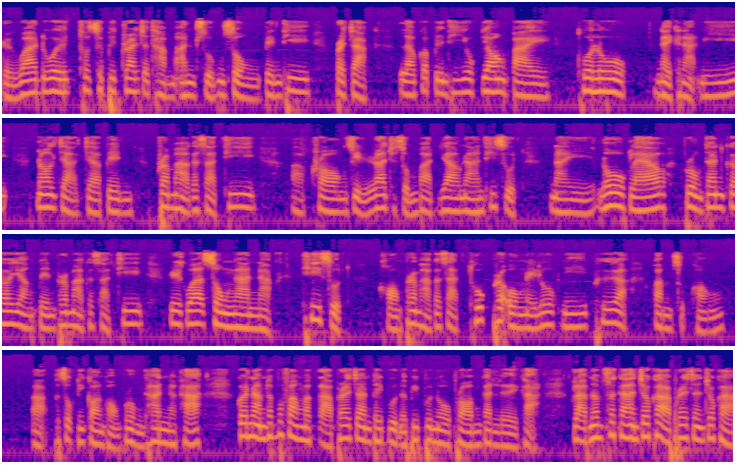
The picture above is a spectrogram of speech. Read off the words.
หรือว่าด้วยทศพิธราชธรรมอันสูงส่งเป็นที่ประจักษ์แล้วก็เป็นที่ยกย่องไปทั่วโลกในขณะนี้ นอกจากจะเป็นพระมหากษัตริย์ที่ครองสิริราชสมบัติยาวนานที่สุดในโลกแล้ว พระองค์ท่านก็ยังเป็นพระมหากษัตริย์ที่เรียกว่าทรงงานหนักที่สุดของพระมหากษัตริย์ทุกพระองค์ในโลกนี้เพื่อความสุขของ พระสกนิกรของพระองค์ท่านนะคะ ก็นำท่านผู้ฟังมากราบพระอาจารย์ไพบุญอภิปุโนพร้อมกันเลยค่ะ กราบน้ำสการเจ้าค่ะ พระอาจารย์เจ้าค่ะ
